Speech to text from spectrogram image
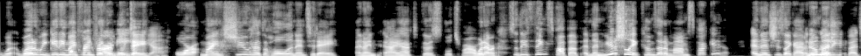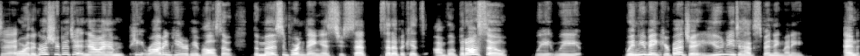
What are we getting my friend for their birthday? Yeah. Or my shoe has a hole in it today and I, I have to go to school tomorrow, whatever. So these things pop up. And then usually it comes out of mom's pocket. And then she's like, I have no money budget. or the grocery budget, and now I am Pe- robbing Peter to pay Paul. So the most important thing is to set set up a kid's envelope, but also we we when you make your budget, you need to have spending money, and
